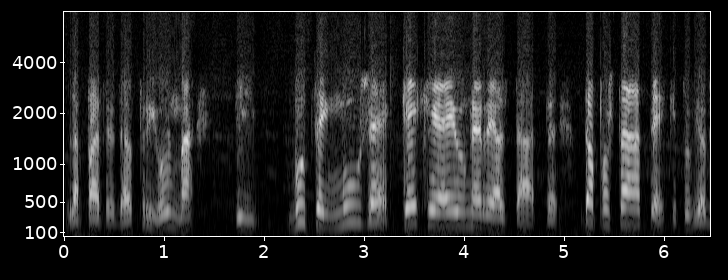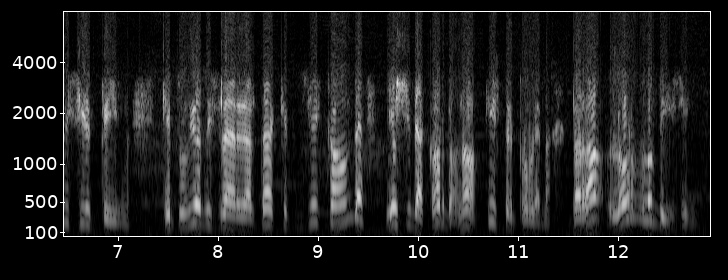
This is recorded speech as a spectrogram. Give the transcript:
La Patria del Friuli, ma ti butta in muse che, che, è una realtà. Dopo sta a te, che tu vedi il film, che tu vedi la realtà che ti circonda, esci d'accordo o no, questo è il problema. Però loro lo dicono.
